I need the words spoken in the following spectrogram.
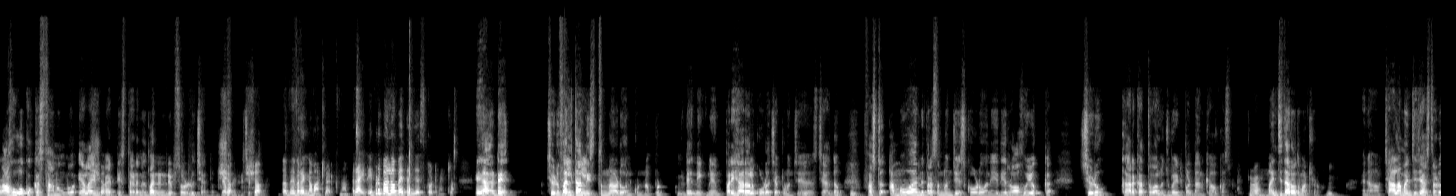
రాహు ఒక్కొక్క స్థానంలో ఎలా. ఇంపాక్ట్ ఇస్తాడనేది పన్నెండు ఎపిసోడ్లు చేద్దాం. వివరంగా మాట్లాడుకుందాం రైట్ ఇప్పుడు బలోపేతం చేసుకోవటం ఎట్లా అంటే చెడు ఫలితాలను ఇస్తున్నాడు అనుకున్నప్పుడు అంటే నీకు మేము పరిహారాలు కూడా చెప్పడం చే- చేద్దాం Hmm. ఫస్ట్ అమ్మవారిని ప్రసన్నం చేసుకోవడం అనేది రాహు యొక్క చెడు కారకత్వాల నుంచి బయటపడడానికి అవకాశం. మంచి తర్వాత మాట్లాడుకుందాం Hmm. ఆయన చాలా మంచి చేస్తాడు.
